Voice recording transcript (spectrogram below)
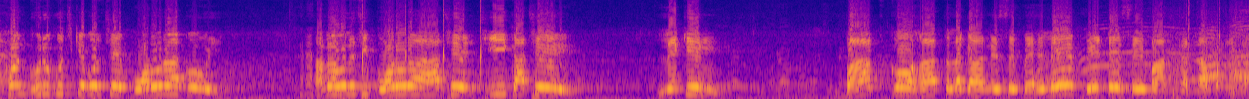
এখন ভুরুকুচকে বলছে, বড়রা কই? আমরা বলেছি, বড়রা আছেন, ঠিক আছে, লেকিন बाप को हाथ लगाने से पहले बेटे से बात करना पड़ेगा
